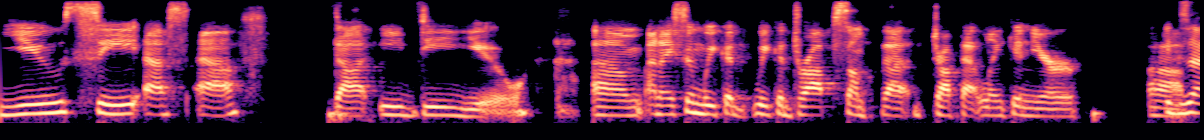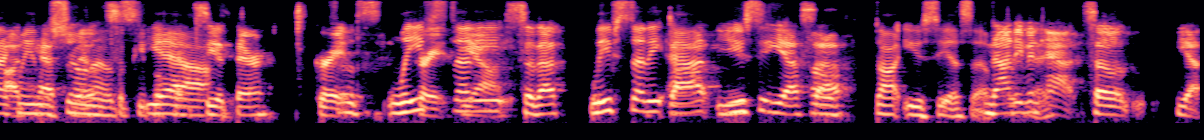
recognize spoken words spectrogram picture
UCSF dot edu. Um, and I assume we could we could drop some that drop that link in your uh, exactly in the show notes, so people yeah. can see it there. Great. So it's Leaf Great. Study. Yeah. So that Leaf Study at UCSF oh, dot UCSF. Not okay. even at. So yeah,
